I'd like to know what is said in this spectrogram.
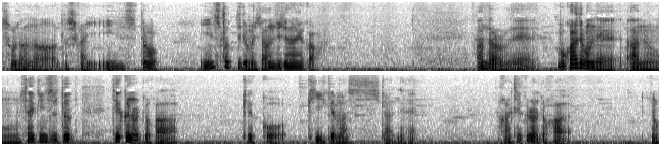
そうだな。確かにインストインストってでもジャンルじゃないか。なんだろうね。僕はでもね、あのー、最近ずっとテクノとか結構聞いてましたね。だからテクノとかの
